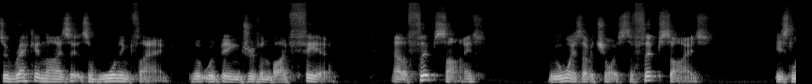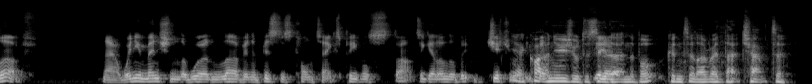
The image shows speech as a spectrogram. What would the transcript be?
to recognize it as a warning flag that we're being driven by fear. Now, the flip side, we always have a choice. The flip side is love. Now, when you mention the word love in a business context, people start to get a little bit jittery. Yeah, quite but, unusual to see know, that in the book until I read that chapter.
